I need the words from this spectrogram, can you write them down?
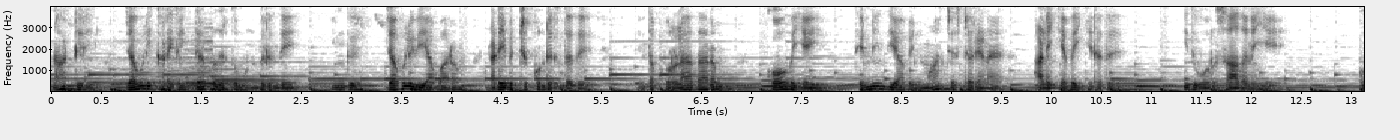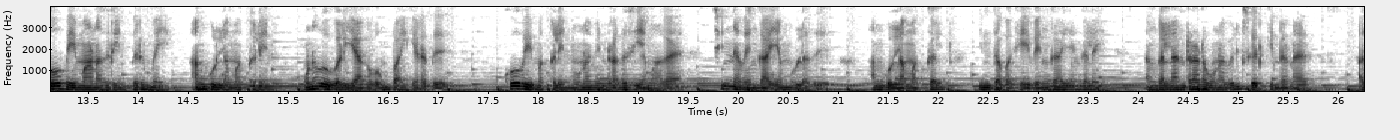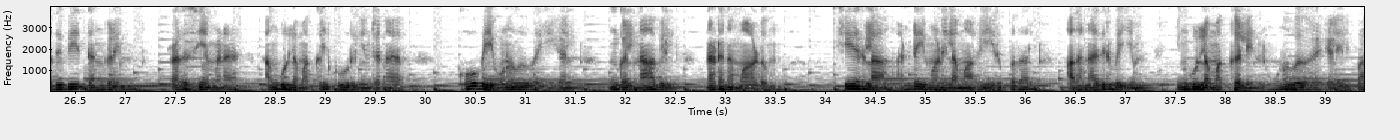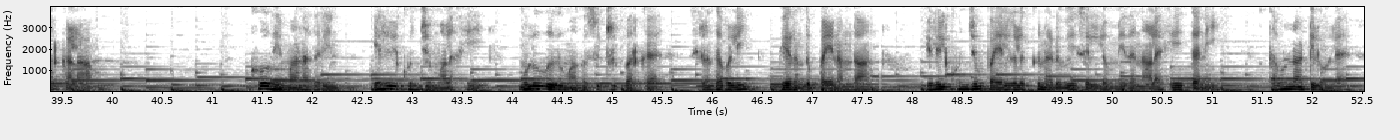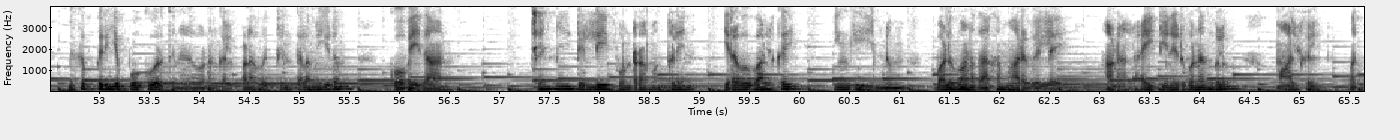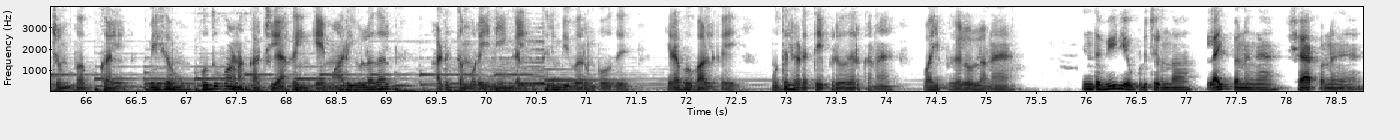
நாட்டில் ஜவுளி கடைகள் திறப்பதற்கு முன்பிருந்தே இங்கு ஜவுளி வியாபாரம் நடைபெற்று கொண்டிருந்தது. இந்த பொருளாதாரம் கோவையை தென்னிந்தியாவின் மான்செஸ்டர் என அழைக்க வைக்கிறது. இது ஒரு சாதனையே. கோவை மாநகரின் பெருமை அங்குள்ள மக்களின் உணவு வழியாகவும் பாய்கிறது. கோவை மக்களின் உணவின் ரகசியமாக சின்ன வெங்காயம் உள்ளது. அங்குள்ள மக்கள் இந்த வகை வெங்காயங்களை தங்கள் அன்றாட உணவில் சேர்க்கின்றனர். அதுவே தங்களின் ரகசியம் என அங்குள்ள மக்கள் கூறுகின்றனர். கோவை உணவு வகைகள் உங்கள் நாவில் நடனமாடும். கேரளா அண்டை மாநிலமாக இருப்பதால் அதன் அதிர்வையும் இங்குள்ள மக்களின் உணவு வகைகளில் பார்க்கலாம். கோவை மாநகரின் எழில் கொஞ்சம் அழகை முழுவதுமாக சுற்றி பார்க்க சிறந்த வழி பேருந்து பயணம்தான். எழில் கொஞ்சம் பயல்களுக்கு நடுவே செல்லும் இதன் அழகே தனி. தமிழ்நாட்டில் உள்ள மிகப்பெரிய போக்குவரத்து நிறுவனங்கள் பலவற்றின் தலைமையிடம் கோவைதான். சென்னை டெல்லி போன்ற மக்களின் இரவு வாழ்க்கை இங்கு இன்னும் வலுவானதாக மாறவில்லை. ஆனால் ஐடி நிறுவனங்களும் மால்கள் மற்றும் பப்கள் மிகவும் பொதுவான காட்சியாக இங்கே மாறியுள்ளதால் அடுத்த முறை நீங்கள் திரும்பி வரும்போது இரவு வாழ்க்கை முதலிடத்தை பெறுவதற்கான வாய்ப்புகள் உள்ளன. இந்த வீடியோ பிடிச்சிருந்தா லைக் பண்ணுங்கள் ஷேர் பண்ணுங்கள்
